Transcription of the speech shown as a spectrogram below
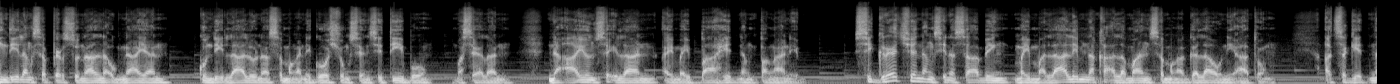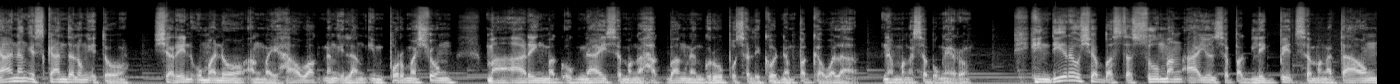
hindi lang sa personal na ugnayan, kundi lalo na sa mga negosyong sensitibo, maselan, na ayon sa ilan ay may bahid ng panganib. Si Gretchen ang sinasabing may malalim na kaalaman sa mga galaw ni Atong. At sa gitna ng eskandalong ito, siya rin umano ang may hawak ng ilang impormasyong maaaring mag-ugnay sa mga hakbang ng grupo sa likod ng pagkawala ng mga sabongero. Hindi raw siya basta sumang ayon sa pagligpit sa mga taong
